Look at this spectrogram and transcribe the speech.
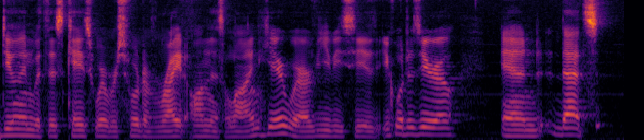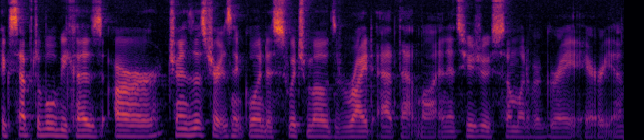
dealing with this case where we're sort of right on this line here where our VBC is equal to zero and that's acceptable because our transistor isn't going to switch modes right at that line. It's usually somewhat of a gray area.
